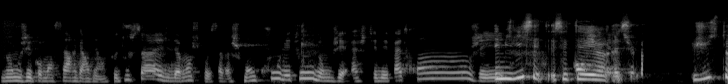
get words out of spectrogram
Donc j'ai commencé à regarder un peu tout ça. Évidemment, je trouvais ça vachement cool et tout. Donc j'ai acheté des patrons. Émilie, c'était euh, juste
